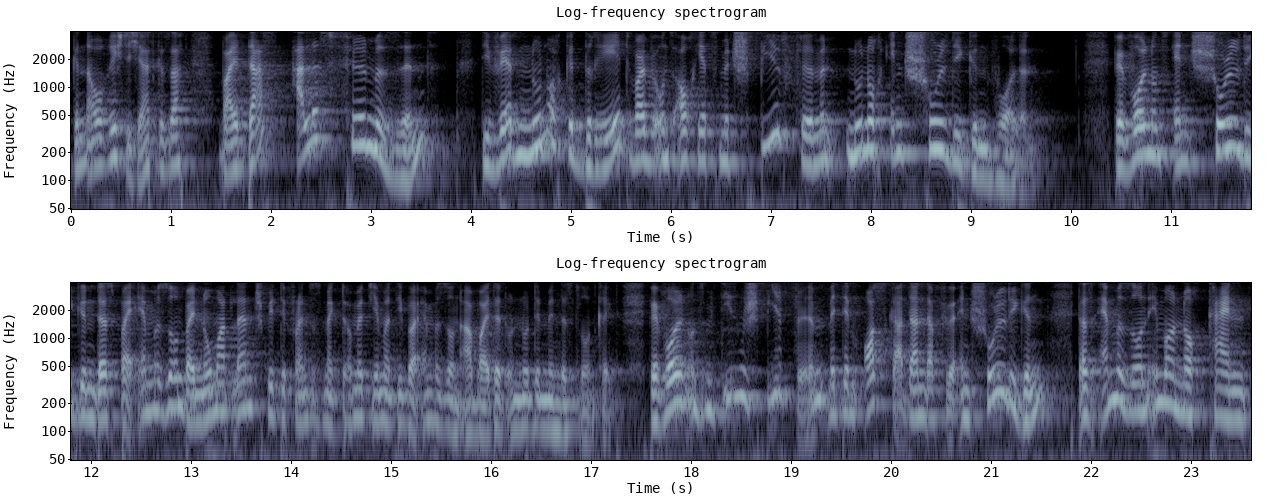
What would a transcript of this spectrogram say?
genau richtig. Er hat gesagt, weil das alles Filme sind, die werden nur noch gedreht, weil wir uns auch jetzt mit Spielfilmen nur noch entschuldigen wollen. Wir wollen uns entschuldigen, dass bei Amazon, bei Nomadland spielt die Frances McDermott jemand, die bei Amazon arbeitet und nur den Mindestlohn kriegt. Wir wollen uns mit diesem Spielfilm, mit dem Oscar dann dafür entschuldigen, dass Amazon immer noch kein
